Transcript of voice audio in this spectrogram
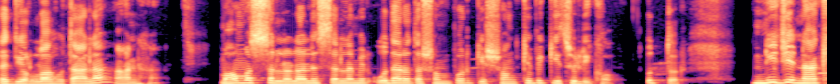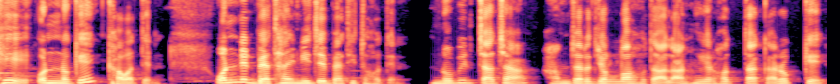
রাজিউল্লাহ তালা আনহা। মোহাম্মদ সাল্লাহ সাল্লামের উদারতা সম্পর্কে সংক্ষেপে কিছু লিখো। উত্তর নিজে না খেয়ে অন্যকে খাওয়াতেন। অন্যের ব্যথায় নিজে ব্যথিত হতেন। নবীর চাচা হামজা রাজিউল্লাহ তাল আনহুয়ের হত্যাকারককে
